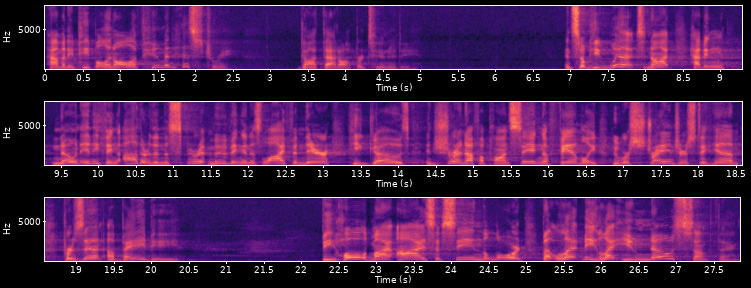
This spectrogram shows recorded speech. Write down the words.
How many people in all of human history got that opportunity? And so he went, not having known anything other than the Spirit moving in his life. And there he goes. And sure enough, upon seeing a family who were strangers to him present a baby, Behold, my eyes have seen the Lord, but let me let you know something.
